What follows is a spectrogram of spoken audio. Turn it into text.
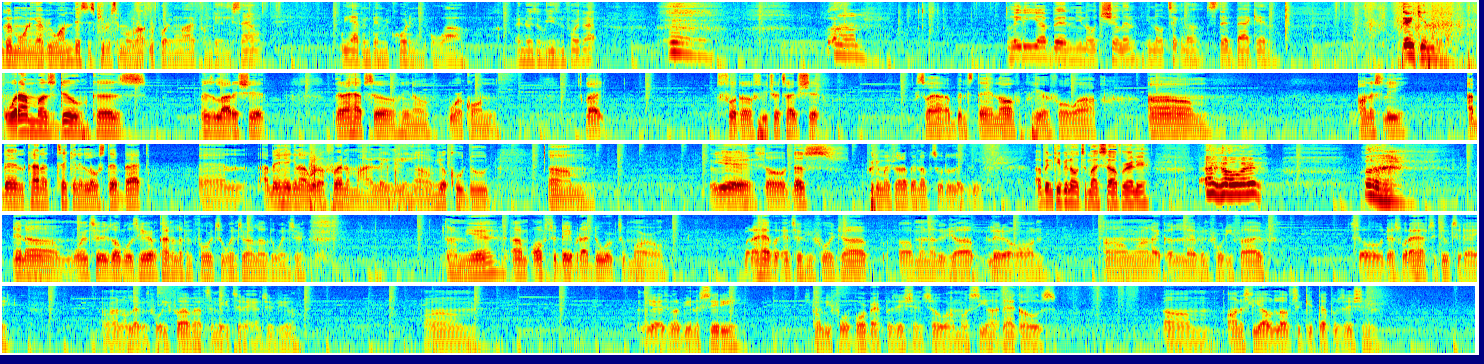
Good morning, everyone. This is Peterson Morat reporting live from Daily Sound. We haven't been recording in a while, and there's a reason for that. um, lately, I've been, you know, chilling, you know, taking a step back and thinking what I must do, because there's a lot of shit that I have to, you know, work on like for the future type shit. So I've been staying off here for a while. Um honestly, I've been kind of taking a little step back and I've been hanging out with a friend of mine lately. Um he's a cool dude. Um yeah, so that's pretty much what I've been up to lately. I've been keeping on to myself really. As always. and um, winter is almost here. I'm kind of looking forward to winter. I love the winter. Um, yeah, I'm off today, but I do work tomorrow. But I have an interview for a job, um, another job later on, um, around like 11:45. So that's what I have to do today around 11:45. I have to make it to the interview. Um, yeah, it's gonna be in the city. It's gonna be for a bar back position, so I'm gonna see how that goes. Um, honestly, I would love to get that position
